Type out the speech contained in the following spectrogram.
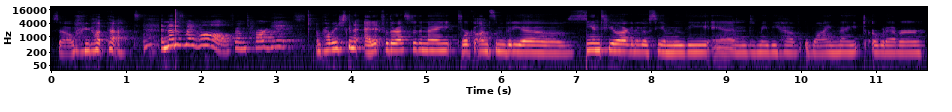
So I got that. And that is my haul from Target. I'm probably just gonna edit for the rest of the night, work on some videos. Me and Tila are gonna go see a movie and maybe have wine night or whatever.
